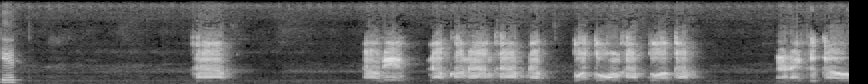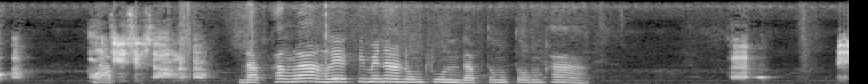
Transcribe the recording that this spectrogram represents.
เกตครับ เอาเด็กนับข้างล่างครับนับตัวตรงครับตัวครับอะไรคือเก้าครับงวดที่สิบสามนะครับ ดับข้างล่างเลขที่ไม่น่าลงทุน ดับตรงๆค่ะ ครับ มี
